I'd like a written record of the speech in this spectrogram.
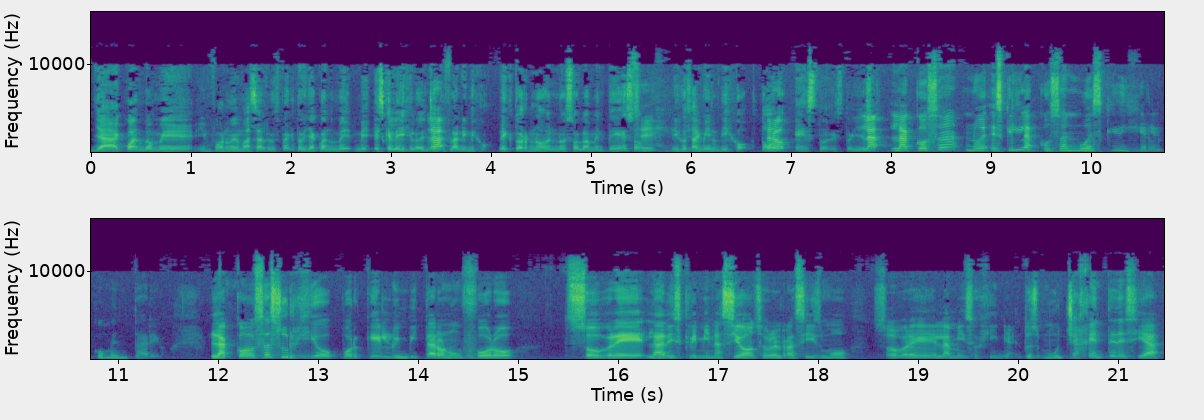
ya cuando me informé más al respecto, ya cuando me, me- es que le dije lo La- chocoflan y me dijo, Héctor, no, no es solamente eso. Sí, dijo, exacto. también dijo todo Pero esto, esto y esto. La cosa no es que la cosa no es que dijera el comentario. La cosa surgió porque lo invitaron a un foro sobre la discriminación, sobre el racismo, sobre la misoginia. Entonces mucha gente decía,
